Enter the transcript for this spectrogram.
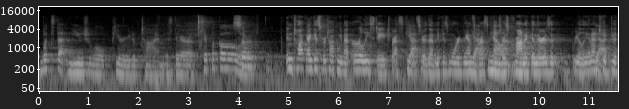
what's that usual period of time is there a typical so or? In talk i guess we're talking about early stage breast cancer yeah. then because more advanced yeah. breast cancer no, is chronic and there isn't really an end yeah. to it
